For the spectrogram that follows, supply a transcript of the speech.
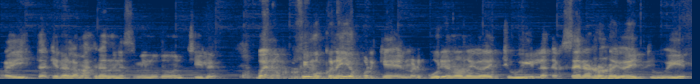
revista, que era la más grande en ese minuto en Chile, bueno, fuimos con ellos porque el Mercurio no nos iba a distribuir, la tercera no nos iba a distribuir.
